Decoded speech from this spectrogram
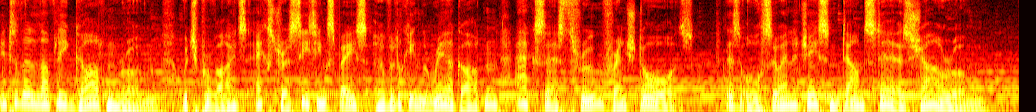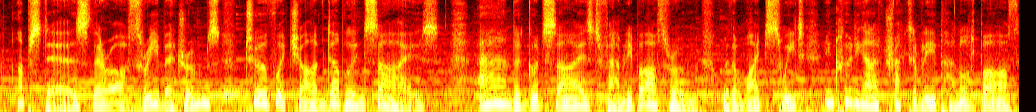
into the lovely garden room, which provides extra seating space overlooking the rear garden accessed through French doors. There's also an adjacent downstairs shower room. Upstairs there are three bedrooms, two of which are double in size, and a good-sized family bathroom with a white suite including an attractively panelled bath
